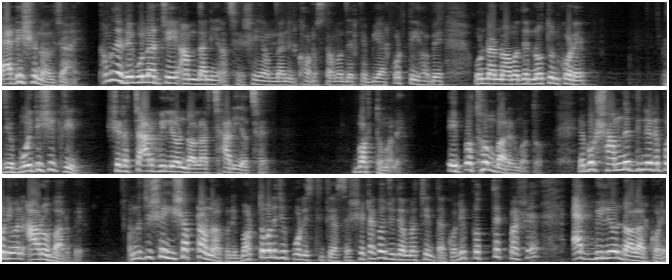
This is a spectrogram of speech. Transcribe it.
অ্যাডিশনাল যায় আমাদের রেগুলার যে আমদানি আছে, সেই আমদানির খরচ তো আমাদেরকে বিয়ার করতেই হবে। অন্যান্য আমাদের নতুন করে যে বৈদেশিক ঋণ, সেটা চার বিলিয়ন ডলার ছাড়িয়েছে বর্তমানে, এই প্রথমবারের মতো। এবং সামনের দিনের পরিমাণ আরও বাড়বে। আমরা যদি সেই হিসাবটাও না করি, বর্তমানে যে পরিস্থিতি আছে, সেটাকেও যদি আমরা চিন্তা করি, প্রত্যেক মাসে এক বিলিয়ন ডলার করে,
